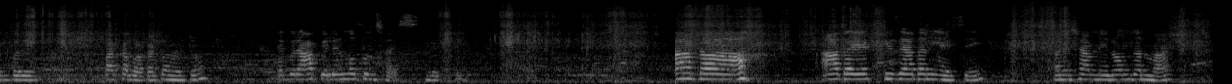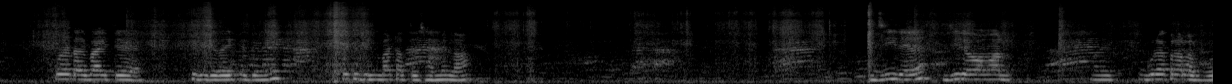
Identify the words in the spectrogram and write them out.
একবারে পাকা পাকা টমেটো, একবারে আপেলের মতন সাইজ দেখতে। আদা আদা এক কেজি আদা নিয়ে আইছে। মানে সামনে রমজান মাস, পুরোটাই বাইটে ফ্রিজে রেখে দিন প্রতিদিন বাটাতে ঝামেলা। জিরে, জিরেও আমার মানে গুঁড়া করা লাগবো।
